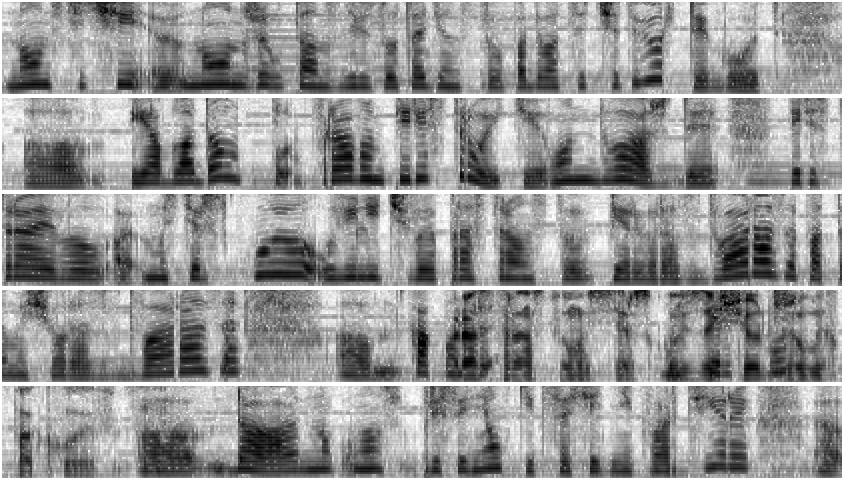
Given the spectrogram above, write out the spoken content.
но он, в тече- э, но он жил там с 911 по 24 год а, и обладал п- правом перестройки. Он дважды перестраивал а, мастерскую, увеличивая пространство первый раз в два раза, потом еще раз в два раза. Как он Пространство мастерской за счет Мастерскую? жилых покоев. да. а, да, ну, он присоединял какие-то соседние квартиры, э,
